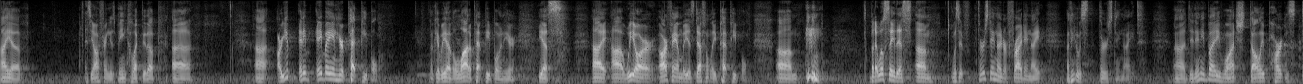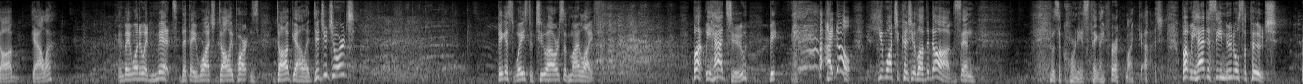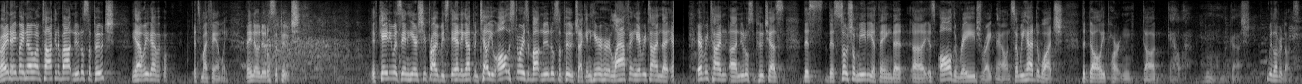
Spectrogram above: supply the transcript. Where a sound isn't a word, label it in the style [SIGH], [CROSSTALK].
I, uh, as the offering is being collected up, uh, uh, are you any, anybody in here pet people? Okay, we have a lot of pet people in here. Yes, uh, we are. Our family is definitely pet people. Um, [CLEARS THROAT] but I will say this: um, was it Thursday night or Friday night? I think it was Thursday night. Uh, did anybody watch Dolly Parton's Dog Gala? Anybody want to admit that they watched Dolly Parton's Dog Gala? Did you, George? Biggest waste of two hours of my life. But we had to. Be, [LAUGHS] I know. You watch it because you love the dogs. And it was the corniest thing I've heard. [LAUGHS] My gosh. But we had to see Noodles the Pooch, right? Anybody know what I'm talking about? Noodles the Pooch? Yeah, we got. It's my family. They know Noodles the Pooch. If Katie was in here, she'd probably be standing up and tell you all the stories about Noodles the Pooch. I can hear her laughing every time that every time uh, Noodles the Pooch has this, this social media thing that uh, is all the rage right now. And so we had to watch the Dolly Parton Dog Gala. Oh my gosh. We love our dogs.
